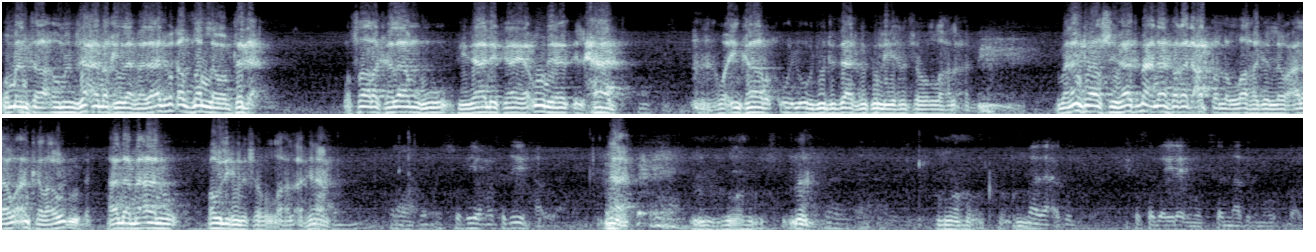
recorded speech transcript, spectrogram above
ومن ومن زعم خلاف ذلك فقد ضل وابتدع. وصار كلامه في ذلك يؤول إلى الإلحاد وإنكار وجود الذات بكليه نسأل الله العافية. ومن أنكر الصفات معناه فقد عطل الله جل وعلا وأنكر وجوده. هذا مآل قوله. نسأل الله العافية. نعم. الصوفية معتدلين هؤلاء نعم. الله نعم. الله أكبر. ماذا أقول؟ اكتسب إليهم وتسمى بهم واتوا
